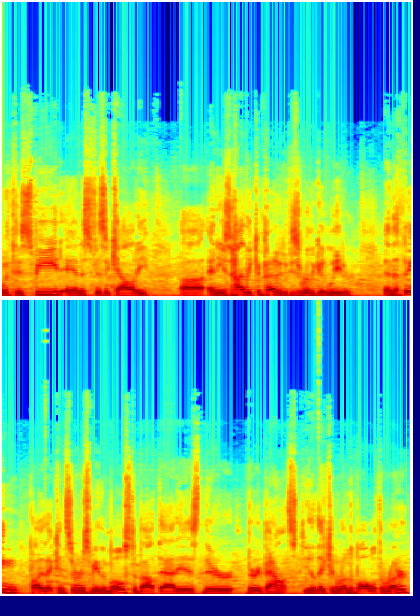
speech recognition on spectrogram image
with his speed and his physicality. Uh, and he's highly competitive. He's a really good leader. And the thing probably that concerns me the most about that is they're very balanced. You know, they can run the ball with the runner.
